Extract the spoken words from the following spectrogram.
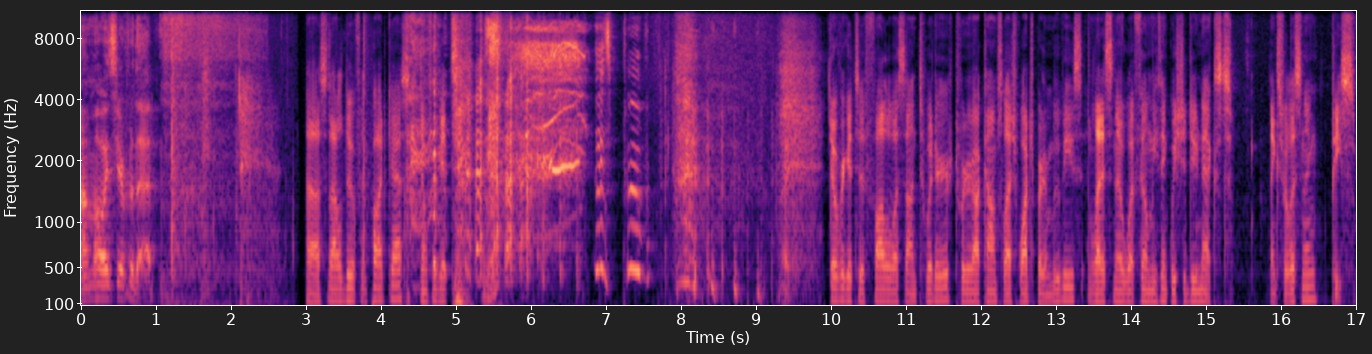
I'm always here for that. Uh, so that'll do it for the podcast. Don't forget to poop. don't forget to follow us on Twitter, twitter.com slash watchbettermovies, and let us know what film you think we should do next. Thanks for listening. Peace.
